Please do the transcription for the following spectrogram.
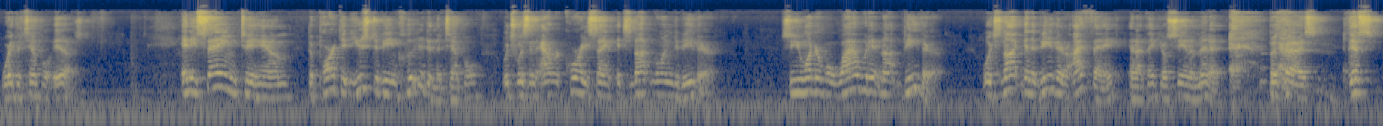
where the temple is. And he's saying to him the part that used to be included in the temple, which was an outer court, he's saying it's not going to be there. So you wonder, well, why would it not be there? It's not going to be there, I think, and I think you'll see in a minute, because this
